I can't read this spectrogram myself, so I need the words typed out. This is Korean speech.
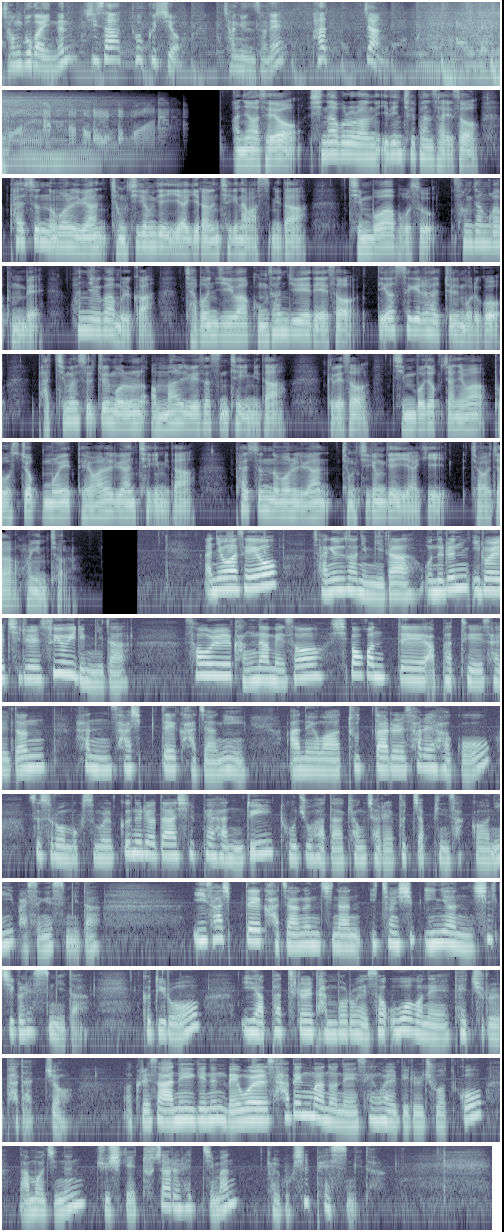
정보가 있는 시사 토크쇼 장윤선의 팟짱 안녕하세요. 시나브로라는 1인 출판사에서 팔순 노모를 위한 정치경제 이야기라는 책이 나왔습니다. 진보와 보수, 성장과 분배, 환율과 물가, 자본주의와 공산주의에 대해서 띄어쓰기를 할 줄 모르고 받침을 쓸 줄 모르는 엄마를 위해서 쓴 책입니다. 그래서 진보적 자녀와 보수적 부모의 대화를 위한 책입니다. 팔순 노모를 위한 정치경제 이야기 저자 황인철. 안녕하세요. 장윤선입니다. 오늘은 1월 7일 수요일입니다. 서울 강남에서 10억 원대 아파트에 살던 한 40대 가장이 아내와 두 딸을 살해하고 스스로 목숨을 끊으려다 실패한 뒤 도주하다 경찰에 붙잡힌 사건이 발생했습니다. 이 40대 가장은 지난 2012년 실직을 했습니다. 그 뒤로 이 아파트를 담보로 해서 5억 원의 대출을 받았죠. 어, 그래서 아내에게는 매월 400만 원의 생활비를 주었고 나머지는 주식에 투자를 했지만 결국 실패했습니다.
